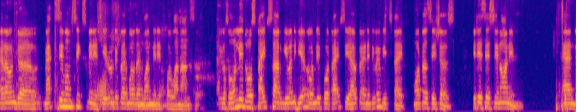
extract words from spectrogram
around uh, maximum six minutes. You don't require more than one minute for one answer. Because only those types are given here, only four types. You have to identify which type. Motor seizures. It is a synonym. And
